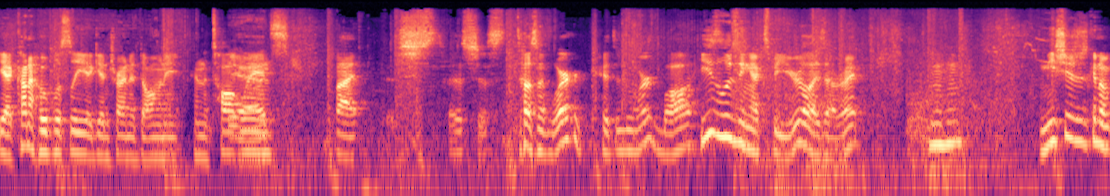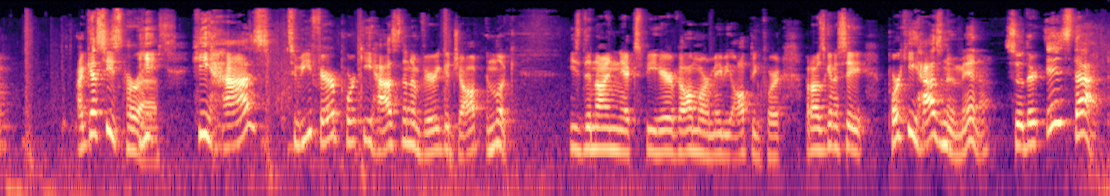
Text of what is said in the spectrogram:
yeah, kind of hopelessly again trying to dominate in the top yeah, lane, it's... but it's, it's, just doesn't work. It doesn't work, Baha. He's losing XP. You realize that, right? Mm-hmm. Misha's just gonna. I guess he's he, he has. To be fair, Porky has done a very good job. And look, He's denying the XP here. Valimar maybe opting for it. But I was going to say, Porky has no mana. So there is that.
